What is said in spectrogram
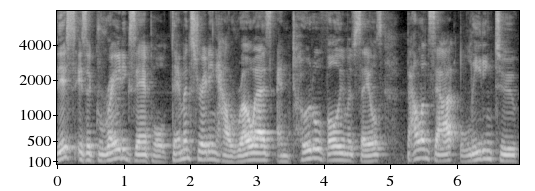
This is a great example demonstrating how ROAS and total volume of sales balance out leading to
